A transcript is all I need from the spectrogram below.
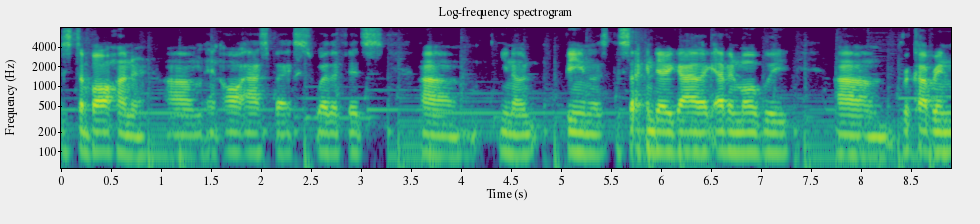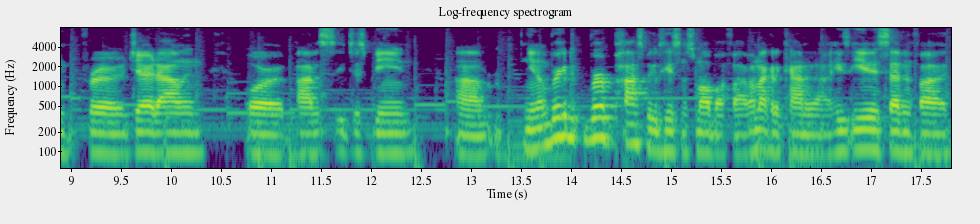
just a ball hunter um, in all aspects, whether if it's um, you know being a, the secondary guy like Evan Mobley, um, recovering for Jarrett Allen, or obviously just being um, you know, we're, we're possibly going to see some small ball five. I'm not going to count it out. He's he is seven five,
